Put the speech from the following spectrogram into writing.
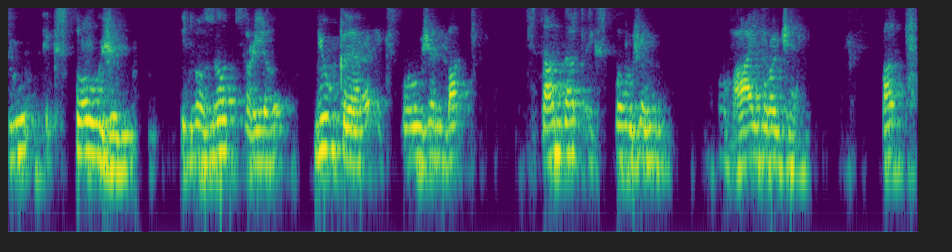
to explosion. It was not real nuclear explosion, but standard explosion of hydrogen. But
